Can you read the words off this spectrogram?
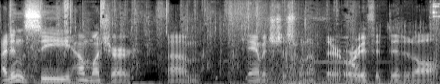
I didn't see how much our um, damage just went up there, or if it did at all.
